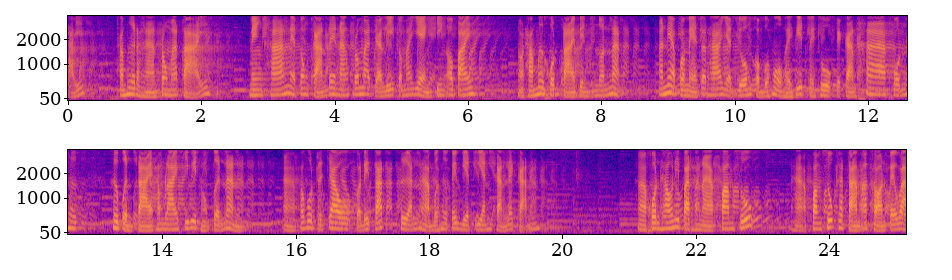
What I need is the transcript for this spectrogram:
ายทำให้ทหารต้องมาตาย แมงค้านเนี่ยต้องการได้นางพระมาจารีก็มาแย่งชิงเอาไปเนาะทำให้คนตายเป็นจำนวนหนัก อันเนี้ยประแม่สถาหยัดโยมกับบ่โหไผพิษไผถูกแต่การฆ่าคนเฮือ ฮือเปิ่นตายทำลายชีวิตของเปิ่นนั่นอ่าพระพุทธเจ้าก็ได้ตัดเตือนนะบ่เฮือไปเบียดเบียนกันและกันคนเฮานี่ปรารถนาความสุขความสุขถ้าตามอักษรไปว่า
